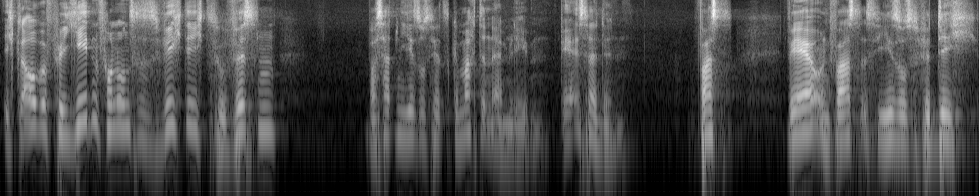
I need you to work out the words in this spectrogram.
ich glaube, für jeden von uns ist es wichtig zu wissen, was hat denn Jesus jetzt gemacht in deinem Leben? Wer ist er denn? Was, wer und was ist Jesus für dich?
